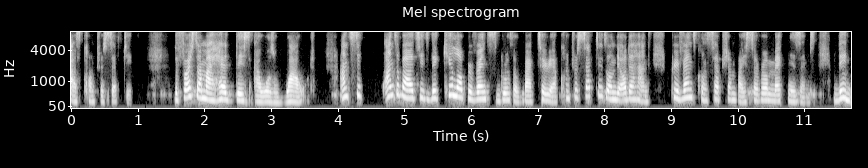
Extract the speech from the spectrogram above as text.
as contraceptive. The first time I heard this, I was wowed. Anti antibiotics, they kill or prevent growth of bacteria. Contraceptives, on the other hand, prevent conception by several mechanisms. They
